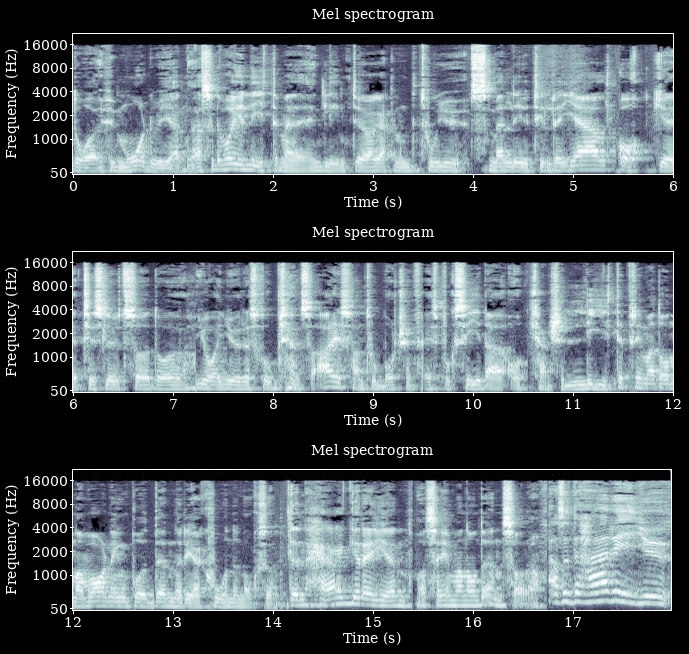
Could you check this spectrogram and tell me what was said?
då hur mår du igen? Alltså det var ju lite med en glimt i ögat men det tog ju, smällde ju till rejält och och eh, till slut så då Johan Jureskog blev så arg så han tog bort sin Facebook-sida och kanske lite primadonna-varning på den reaktionen också. Den här grejen, vad säger man om den Sara? Alltså det här är ju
